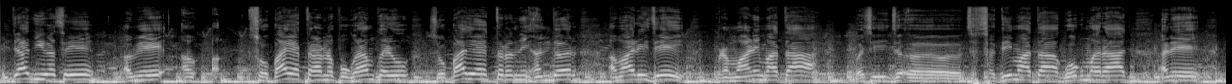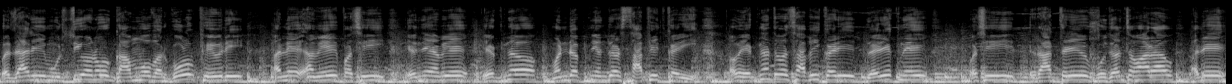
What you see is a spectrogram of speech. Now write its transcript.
બીજા દિવસે અમે શોભાયાત્રાનો પ્રોગ્રામ કર્યો. શોભાયાત્રાની અંદર અમારી જે બ્રહ્માણી માતા પછી જ- સતી માતા, ગોગ મહારાજ અને બધાની મૂર્તિઓનો ગામમાં વરઘોડો ફેરવી અને અમે પછી એને અમે યજ્ઞ મંડપની અંદર સ્થાપિત કરી. હવે યજ્ઞ તો સ્થાપિત કરી દરેકને. પછી રાત્રે ભોજન સમારાવ અને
